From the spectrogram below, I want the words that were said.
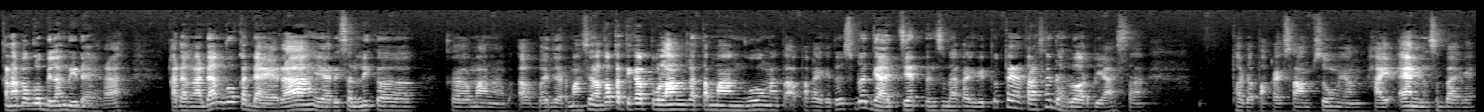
Kenapa gue bilang di daerah? Kadang-kadang gue ke daerah ya recently ke ke mana eh, Banjarmasin atau ketika pulang ke Temanggung atau apa kayak gitu sebenarnya gadget dan sebagainya kayak gitu penetrasinya udah luar biasa pada pakai Samsung yang high end dan sebagainya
